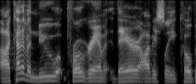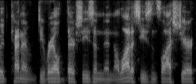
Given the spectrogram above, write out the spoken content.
uh, kind of a new program there. Obviously, COVID kind of derailed their season and a lot of seasons last year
